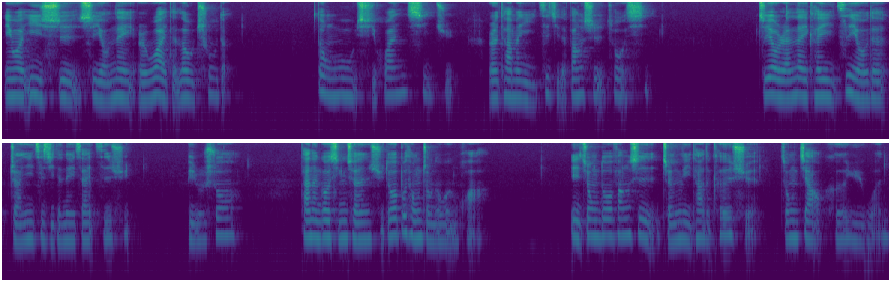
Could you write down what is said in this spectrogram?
因为意识是由内而外的露出的。动物喜欢戏剧，而他们以自己的方式做戏。只有人类可以自由地转移自己的内在资讯，比如说，它能够形成许多不同种的文化。以众多方式整理他的科学、宗教和语文，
